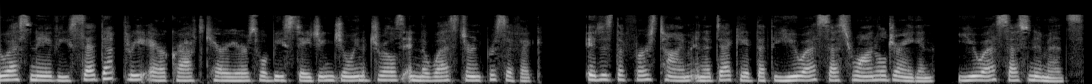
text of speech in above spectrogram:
U.S. Navy said that three aircraft carriers will be staging joint drills in the Western Pacific. It is the first time in a decade that the USS Ronald Reagan, USS Nimitz,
